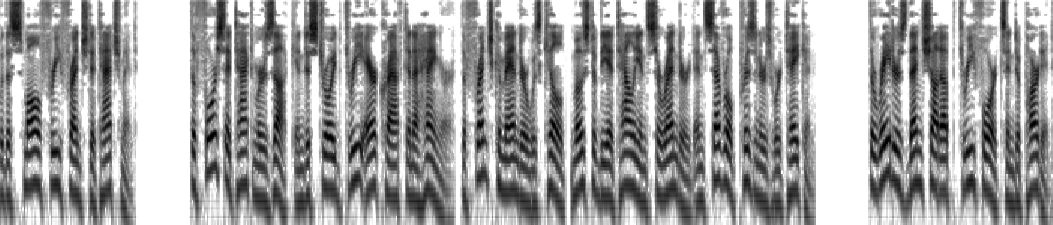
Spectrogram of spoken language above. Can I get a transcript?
with a small Free French detachment. The force attacked Murzuk and destroyed three aircraft and a hangar. The French commander was killed, most of the Italians surrendered, and several prisoners were taken. The raiders then shot up three forts and departed.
